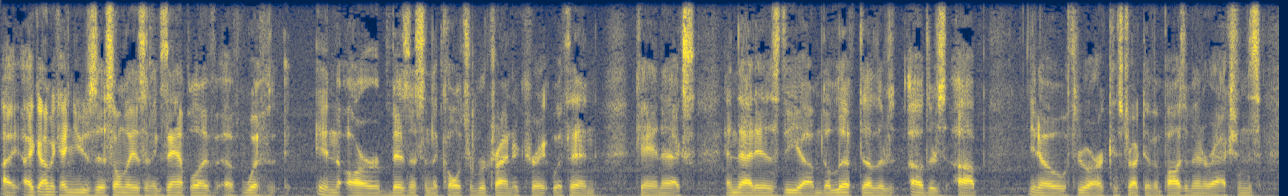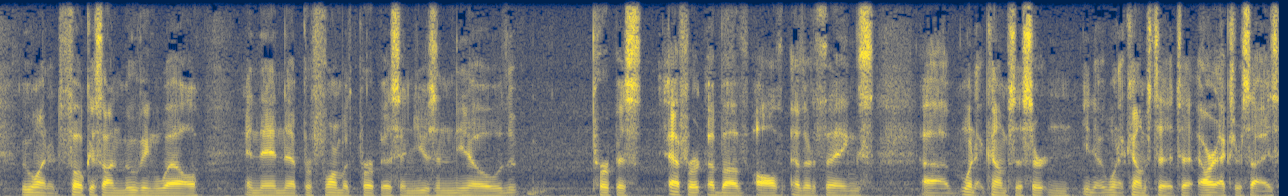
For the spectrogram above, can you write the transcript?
I, I, I can use this only as an example of, of with in our business and the culture we're trying to create within KNX, and that is the um, the lift others others up, you know, through our constructive and positive interactions. We want to focus on moving well and then uh, perform with purpose and using you know the purpose effort above all other things uh, when it comes to certain you know when it comes to, to our exercise.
